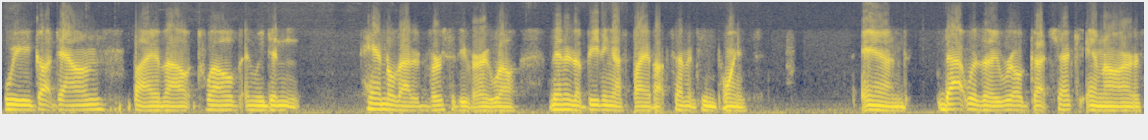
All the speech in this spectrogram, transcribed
we got down by about 12, and we didn't handle that adversity very well. They ended up beating us by about 17 points, and that was a real gut check in our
